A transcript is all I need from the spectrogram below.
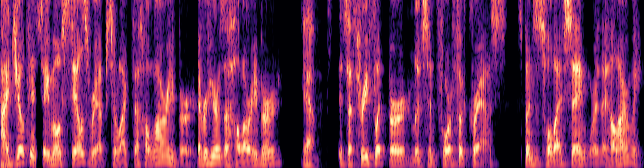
I joke and say most sales reps are like the Hulari bird. Ever hear of the Hulari bird? Yeah. It's a three foot bird, lives in four foot grass, spends his whole life saying, Where the hell are we?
